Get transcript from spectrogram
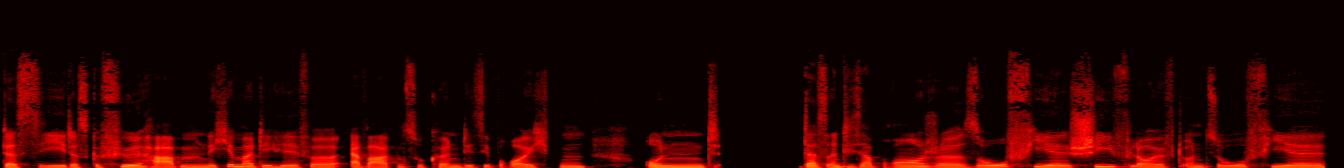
dass sie das Gefühl haben, nicht immer die Hilfe erwarten zu können, die sie bräuchten und dass in dieser Branche so viel schief läuft und so viel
